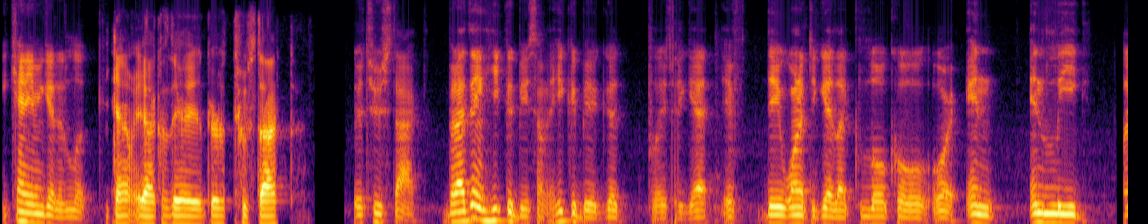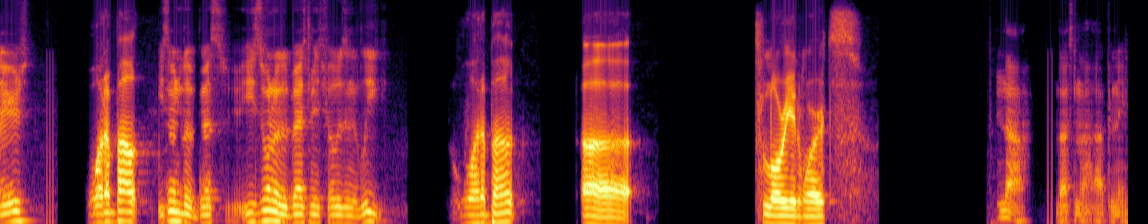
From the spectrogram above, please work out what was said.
he can't even get a look. You can't, yeah, because they they're too stacked. They're too stacked. But I think he could be something. He could be a good player to get if they wanted to get like local or in in league players. What about He's one of the best. He's one of the best midfielders in the league. what about uh Florian Wirtz? Nah, that's not happening.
